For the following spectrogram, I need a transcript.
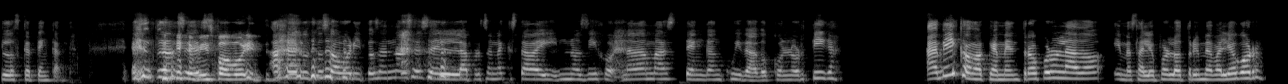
los que te encantan. Entonces, mis favoritos. tus favoritos. Entonces, la persona que estaba ahí nos dijo, nada más tengan cuidado con la ortiga a mí como que me entró por un lado y me salió por el otro y me valió gorro.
